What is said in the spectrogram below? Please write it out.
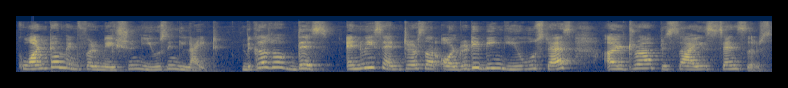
quantum information using light. Because of this, NV centers are already being used as ultra precise sensors.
